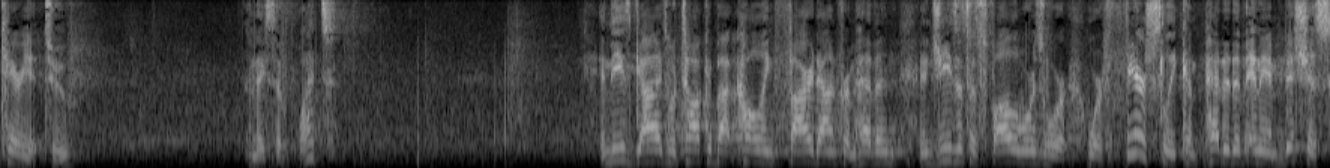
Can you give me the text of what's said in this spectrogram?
carry it two. And they said, What? And these guys would talk about calling fire down from heaven. And Jesus' followers were, were fiercely competitive and ambitious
